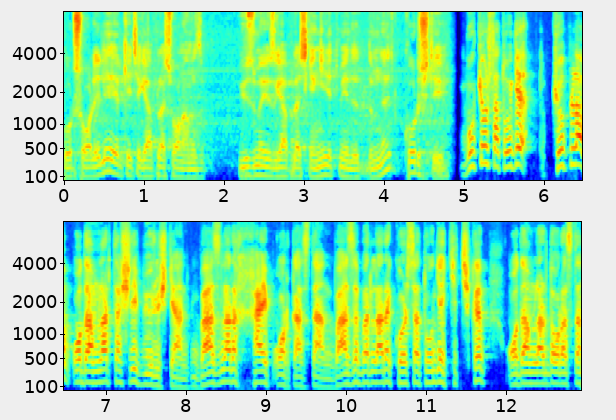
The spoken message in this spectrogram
ko'rishib olaylik erkakcha gaplashib olamiz yuzma yuz gaplashganga yetmaydi dedimda ko'rishdik bu ko'rsatuvga ko'plab odamlar tashrif buyurishgan. Ba'zilari hayp orqasidan ba'zi birlari ko'rsatuvga chiqib odamlarda orasida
